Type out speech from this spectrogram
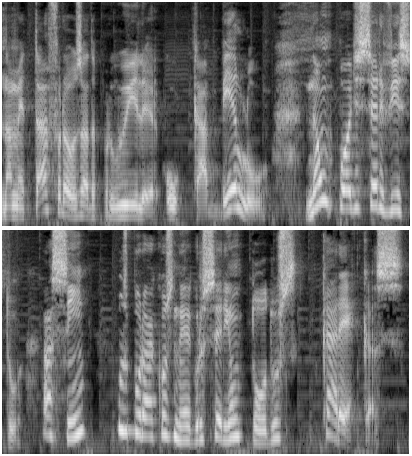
na metáfora usada por Wheeler, o cabelo, não pode ser visto. Assim, os buracos negros seriam todos carecas.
